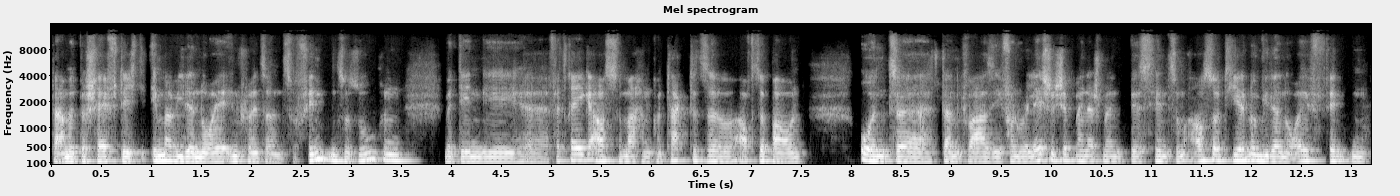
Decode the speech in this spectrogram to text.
damit beschäftigt, immer wieder neue Influencerinnen zu finden, zu suchen, mit denen die äh, Verträge auszumachen, Kontakte zu, aufzubauen und äh, dann quasi von Relationship Management bis hin zum Aussortieren und wieder neu finden.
